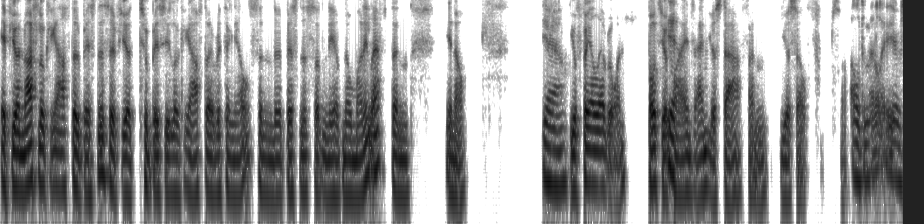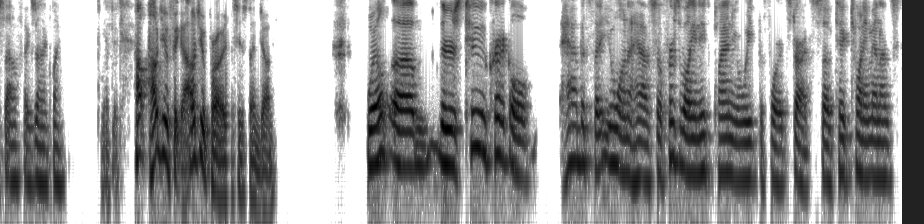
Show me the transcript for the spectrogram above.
if you're not looking after the business, if you're too busy looking after everything else, and the business suddenly have no money left, then you know yeah you fail everyone both your yeah. clients and your staff and yourself so ultimately yourself exactly how, how do you figure out your priorities then john? Well um, there's two critical habits that you want to have. So first of all you need to plan your week before it starts. So take 20 minutes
